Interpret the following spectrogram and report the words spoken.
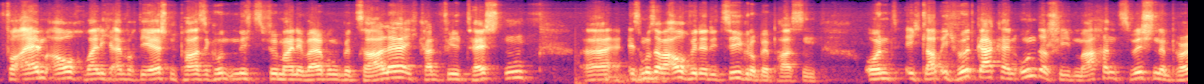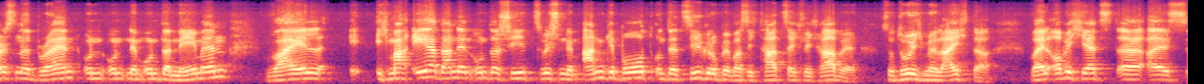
vor allem auch, weil ich einfach die ersten paar Sekunden nichts für meine Werbung bezahle. Ich kann viel testen. Äh, es muss aber auch wieder die Zielgruppe passen. Und ich glaube, ich würde gar keinen Unterschied machen zwischen einem Personal Brand und, und einem Unternehmen, weil ich mache eher dann den Unterschied zwischen dem Angebot und der Zielgruppe, was ich tatsächlich habe. So tue ich mir leichter. Weil ob ich jetzt äh, als,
